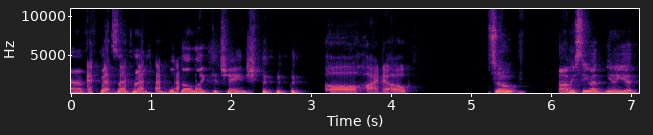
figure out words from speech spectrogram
have. But sometimes people don't like to change. oh, I know. So obviously you had you know you had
